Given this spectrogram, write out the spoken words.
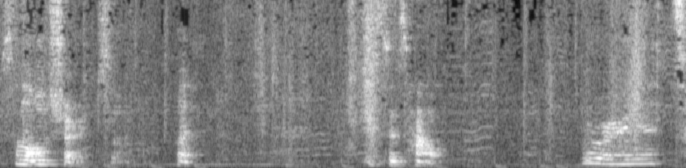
It's a long shirt, so, but this is how we're wearing it.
